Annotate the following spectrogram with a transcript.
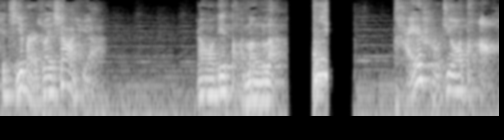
这几板砖下去啊，让我给打懵了，一抬手就要打，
